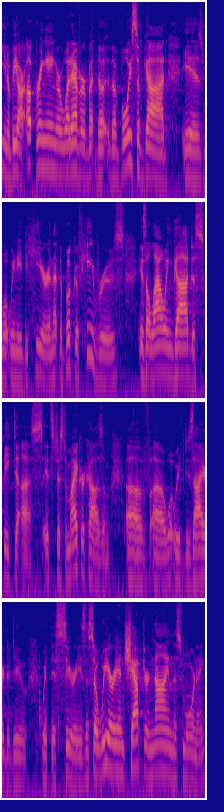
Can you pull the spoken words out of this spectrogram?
you know, be our upbringing or whatever, but the, the voice of God is what we need to hear. And that the book of Hebrews is allowing God to speak to us. It's just a microcosm of uh, what we've desired to do with this series. And so we are in chapter 9 this morning.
